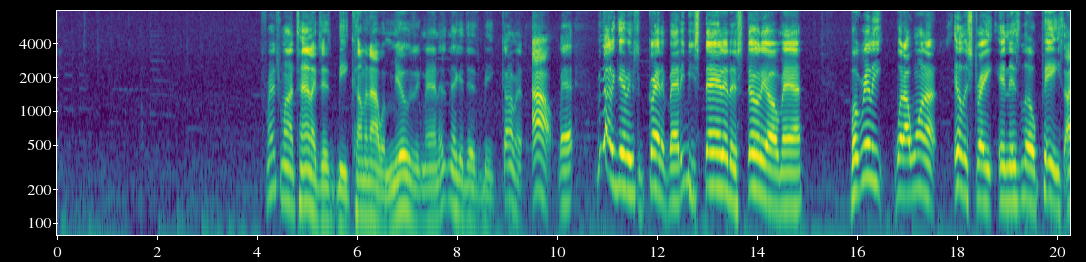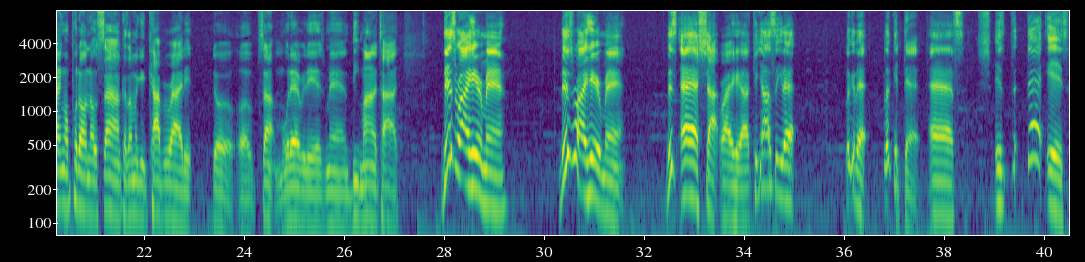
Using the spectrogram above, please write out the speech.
French Montana just be coming out with music, man. This nigga just be coming out, man. We gotta give him some credit, man. He be staying in the studio, man. But really, what I wanna illustrate in this little piece, I ain't gonna put on no sound because I'm gonna get copyrighted or, or something, whatever it is, man, demonetized. This right here, man. This right here, man this ass shot right here. Can y'all see that? Look at that. Look at that ass. Is th- that is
